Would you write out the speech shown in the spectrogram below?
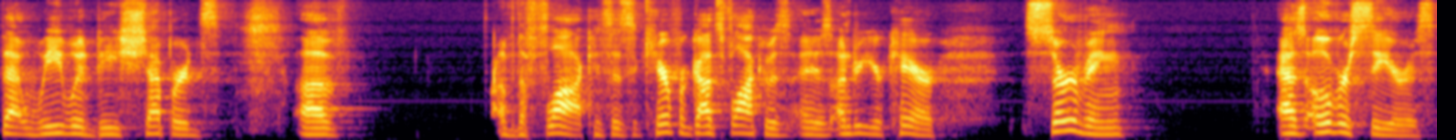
that we would be shepherds of of the flock. He says, to care for God's flock who is, is under your care, serving as overseers,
